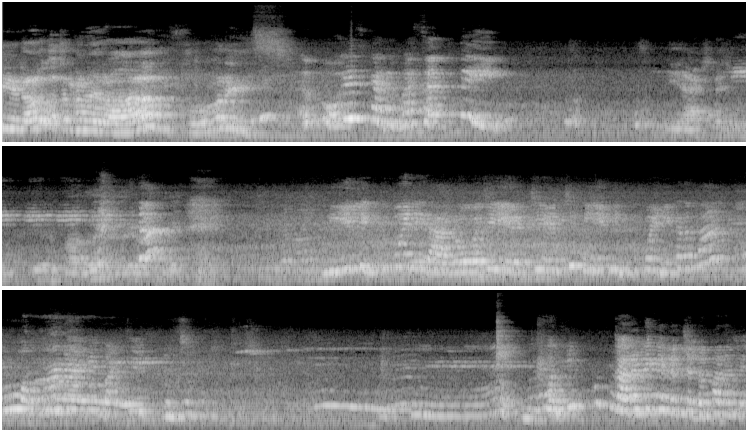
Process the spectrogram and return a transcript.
ఈ నాలుగు వచనాలేరా పోలీస్. పోలీస్ కదమ్మా సత్తి ఈ యాక్షన్ కాదు నీళ్ళు ఇంకిపోయినాయి రా రోజు ఏడ్చి ఏడ్చి నీళ్ళు ఇంకిపోయినాయి కదమ్మా. కరెంట్కి వెళ్ళొచ్చేద్దాం పదండి.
